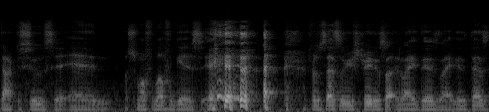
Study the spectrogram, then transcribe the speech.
Dr. Seuss and Snuffleupagus from Sesame Street or something like this. Like that's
